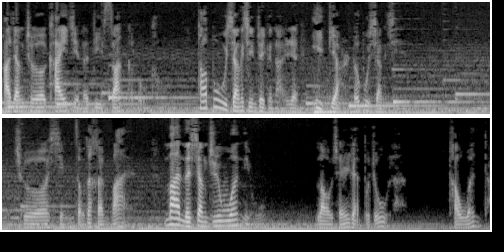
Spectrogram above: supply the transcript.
他将车开进了第三个路口。他不相信这个男人，一点儿都不相信。车行走的很慢，慢的像只蜗牛。老陈忍不住了，他问道：“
